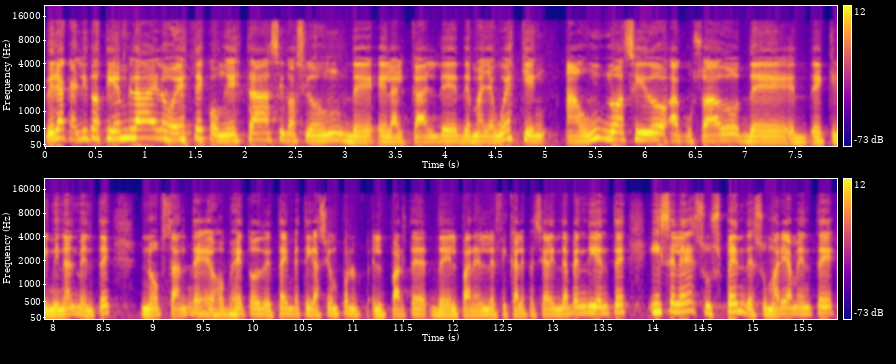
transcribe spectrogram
Mira, Carlitos, tiembla el oeste con esta situación del alcalde de Mayagüez, quien aún no ha sido acusado de, de criminalmente, no obstante, es objeto de esta investigación por el parte del panel del fiscal especial independiente y se le suspende sumariamente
